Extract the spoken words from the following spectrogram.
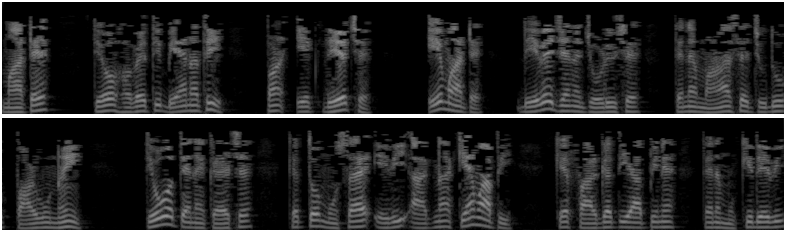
માટે તેઓ હવેથી બે નથી, પણ એક દેહ છે. એ માટે દેવે જેને જોડ્યું છે, તેને માણસે જુદું પાડવું નહીં. તેઓ તેને કહે છે કે, તો મૂસાએ એવી આજ્ઞા કેમ આપી કે ફારગતી આપીને તેને મૂકી દેવી?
